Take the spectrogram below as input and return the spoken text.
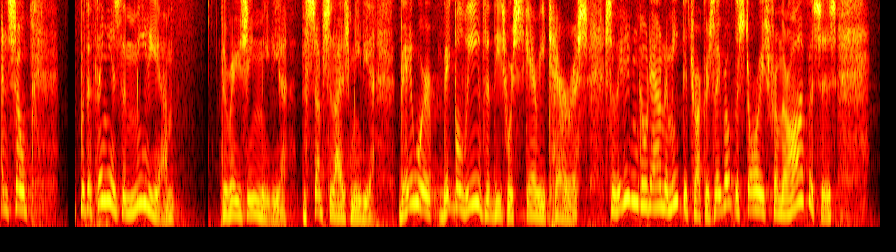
And so, but the thing is, the media the regime media, the subsidized media, they were they believed that these were scary terrorists. So they didn't go down to meet the truckers. They wrote the stories from their offices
